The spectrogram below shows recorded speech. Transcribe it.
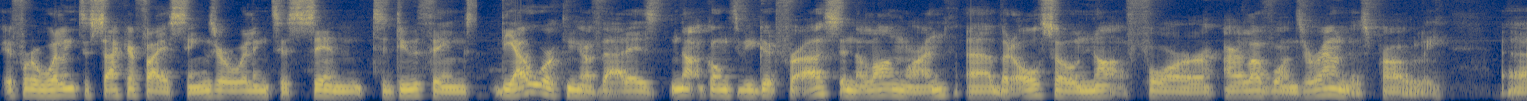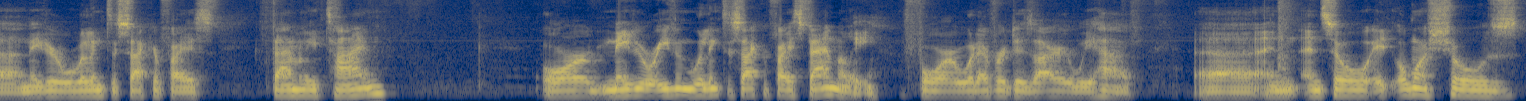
if we're willing to sacrifice things or willing to sin to do things, the outworking of that is not going to be good for us in the long run, uh, but also not for our loved ones around us, probably. Uh, maybe we're willing to sacrifice family time or maybe we're even willing to sacrifice family for whatever desire we have. Uh, and and so it almost shows,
